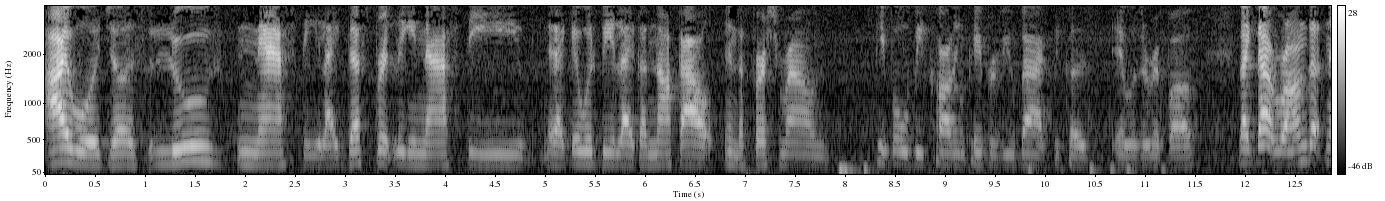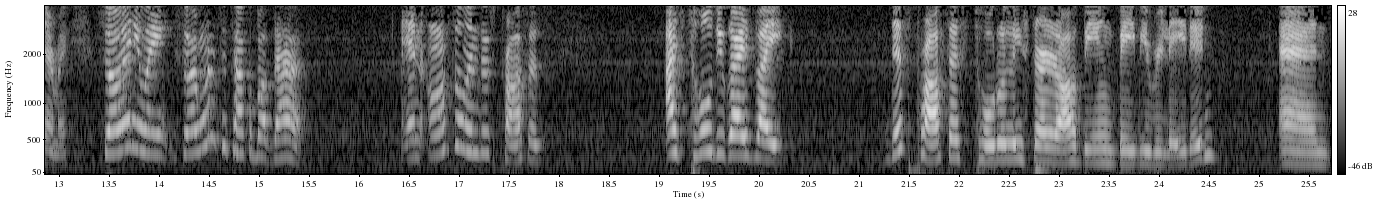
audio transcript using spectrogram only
I would just lose nasty, like desperately nasty. Like it would be like a knockout in the first round. People will be calling pay per view back because it was a ripoff. Like that Ronda. Never mind. So anyway, so I wanted to talk about that and also in this process, I've told you guys like this process totally started off being baby related and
